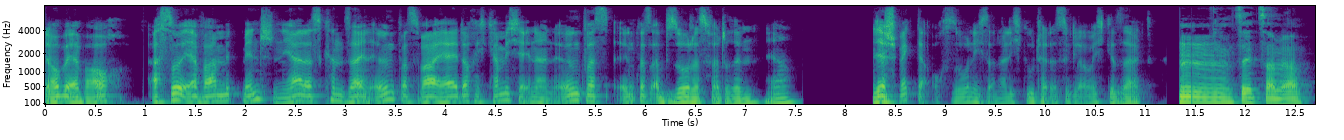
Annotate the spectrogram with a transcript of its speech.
Ich glaube, er war auch. Ach so, er war mit Menschen. Ja, das kann sein. Irgendwas war. Ja, doch, ich kann mich erinnern. Irgendwas, irgendwas Absurdes war drin. Ja. Der schmeckte auch so nicht sonderlich gut, hattest du, glaube ich, gesagt. Hm, seltsam, ja.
